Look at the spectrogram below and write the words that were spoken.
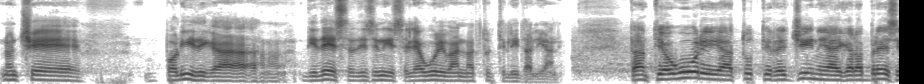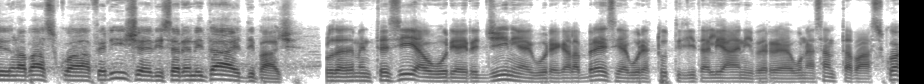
non c'è politica di destra e di sinistra, gli auguri vanno a tutti gli italiani. Tanti auguri a tutti i regini e ai calabresi di una Pasqua felice, di serenità e di pace. Assolutamente sì, auguri ai regini, auguri ai calabresi, auguri a tutti gli italiani per una Santa Pasqua.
